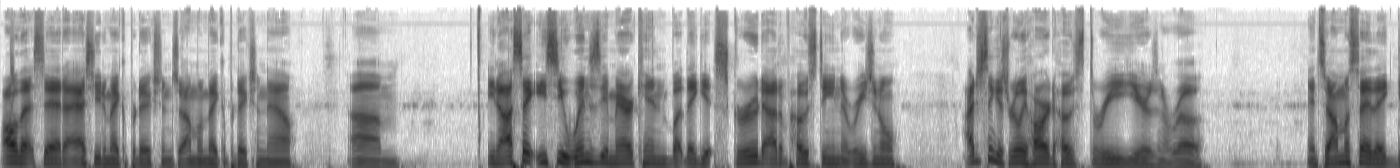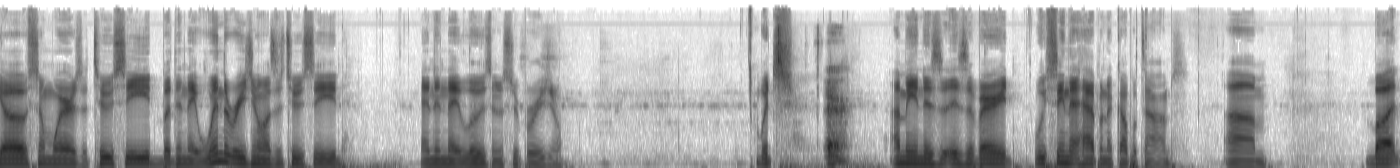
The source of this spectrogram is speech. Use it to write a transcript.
All that said, I asked you to make a prediction, so I'm going to make a prediction now. Um, you know, I say ECU wins the American, but they get screwed out of hosting a regional. I just think it's really hard to host three years in a row. And so I'm going to say they go somewhere as a two seed, but then they win the regional as a two seed, and then they lose in a super regional. Which, Fair. I mean, is is a very we've seen that happen a couple times. Um, but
